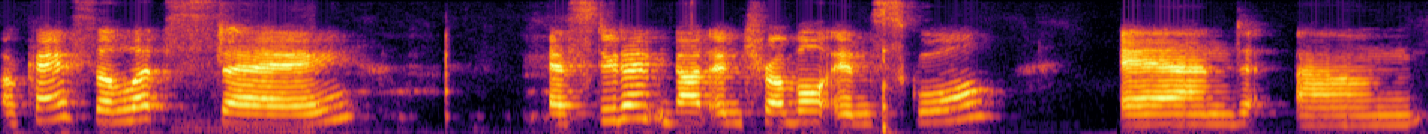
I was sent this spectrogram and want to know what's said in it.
Okay, so let's say a student got in trouble in school, and um,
